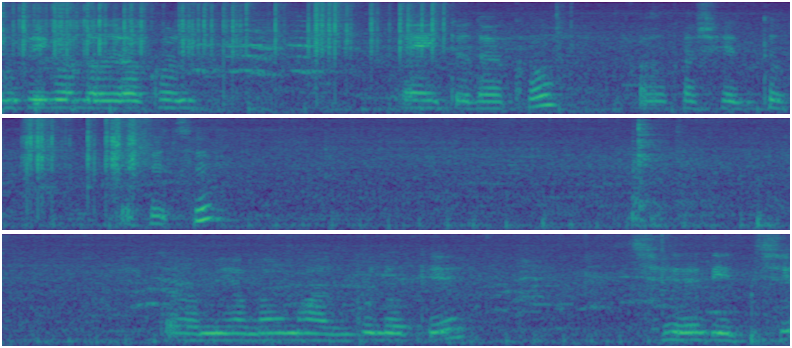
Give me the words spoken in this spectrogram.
মুখিগুলো যখন এই তো দেখো হালকা সেদ্ধ এসেছে। তো আমি আমার মাছগুলোকে ছেড়ে দিচ্ছি।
